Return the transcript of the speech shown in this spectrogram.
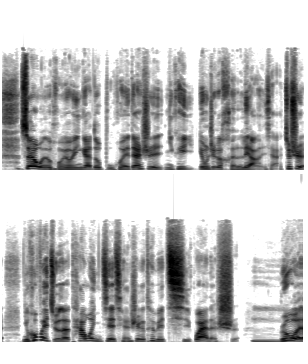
虽然我的朋友应该都不会，但是你可以用这个衡量一下，就是你会不会觉得他问你借钱是一个特别奇怪的事？嗯如果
